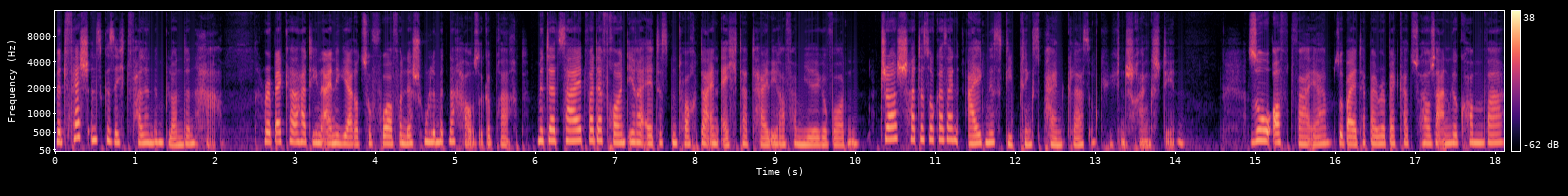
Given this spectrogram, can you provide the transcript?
mit fesch ins Gesicht fallendem blonden Haar. Rebecca hatte ihn einige Jahre zuvor von der Schule mit nach Hause gebracht. Mit der Zeit war der Freund ihrer ältesten Tochter ein echter Teil ihrer Familie geworden. Josh hatte sogar sein eigenes Lieblingspintglas im Küchenschrank stehen. So oft war er, sobald er bei Rebecca zu Hause angekommen war,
